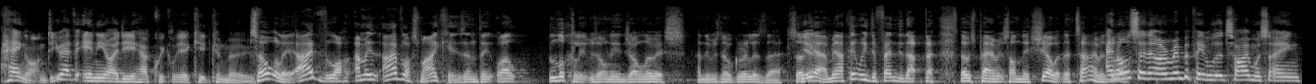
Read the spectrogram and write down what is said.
hang on, do you have any idea how quickly a kid can move? Totally. I've lost. I mean, I've lost my kids and think, well, luckily it was only in John Lewis and there was no gorillas there. So Yeah. yeah, I mean, I think we defended that those parents on this show at the time as and well. also, I remember people at the time were saying,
